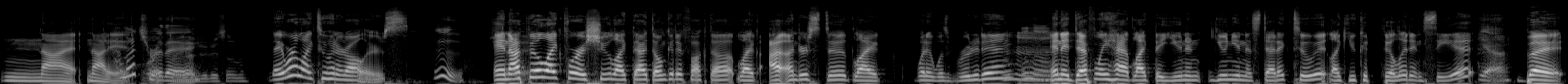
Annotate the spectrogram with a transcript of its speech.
not not it. How it. much were they? or something. They were like two hundred dollars. Ooh. And I feel like for a shoe like that, don't get it fucked up. Like I understood like what it was rooted in, Mhm. and it definitely had like the union union aesthetic to it. Like you could feel it and see it. Yeah. But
